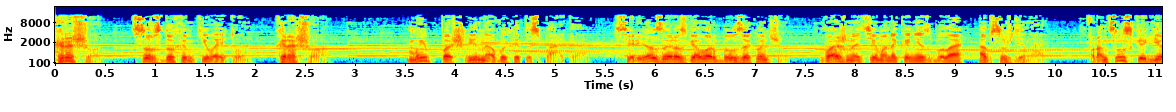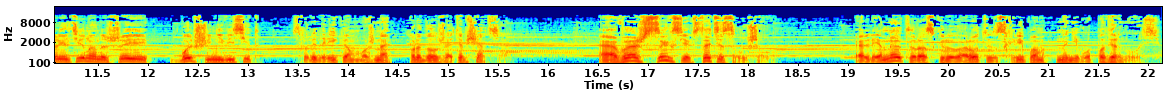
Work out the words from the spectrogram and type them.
Хорошо. Со вздохом кивает он. Хорошо. Мы пошли на выход из парка. Серьезный разговор был закончен. Важная тема, наконец, была обсуждена. Французская гильотина на шее больше не висит. С Фредериком можно продолжать общаться. А ваш секс я, кстати, слышал. Ленет раскрыла рот и с хрипом на него повернулась.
